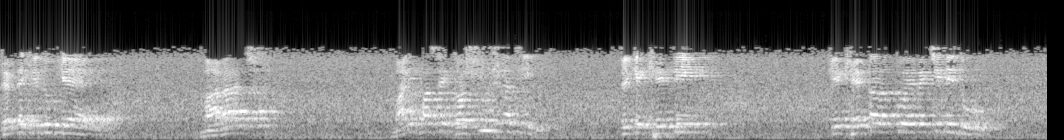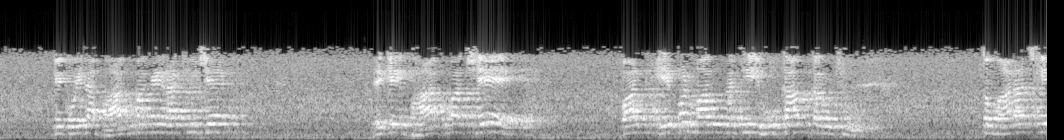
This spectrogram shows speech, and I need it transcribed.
તેમણે કીધું કે, મહારાજ, મારી પાસે કશું જ નથી. તે કે, ખેતી, કે ખેતર હતું એ વેચી દીધું. કે કોઈના ભાગમાં કંઈ રાખ્યું છે? એ કે, ભાગમાં છે, પણ એ પણ મારું નથી, હું કામ કરું છું. તો મહારાજ કે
